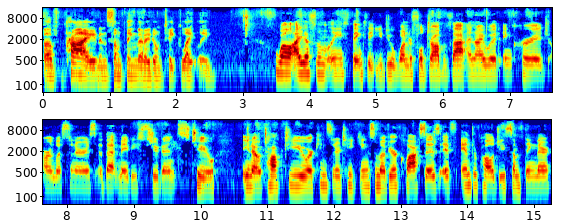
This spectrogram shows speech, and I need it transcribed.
of pride and something that I don't take lightly. Well, I definitely think that you do a wonderful job of that. And I would encourage our listeners that maybe students to, you know, talk to you or consider taking some of your classes if anthropology is something they're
